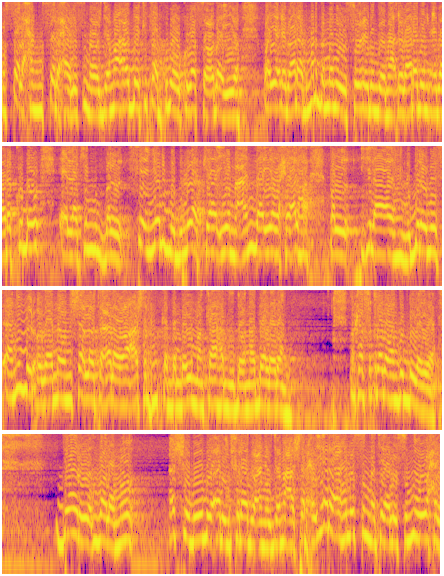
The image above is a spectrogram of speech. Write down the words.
musalaxan musalaxa ahlusunna waljamaca dee kitaabkuba uu kuba socda iyo waayo cibaaraad mar dambena uu soo celin doonaa. Cibaaradan cibaaro ku dhow laakiin bal si an yar madluwaadka iyo macaanida iyo waxyaalaha bal ilaa bilowgiis aanu yar ogaano insha allahu tacala waa casharka ka dambeeya maan kaa hadli doonaa deeladhan marka fiqrada waan dibdhigaya jaaru dalamu ashuduudu alinfiraadu can aljamaca sharxi yara ahlu sunnati ahlu sunnuhu waxay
